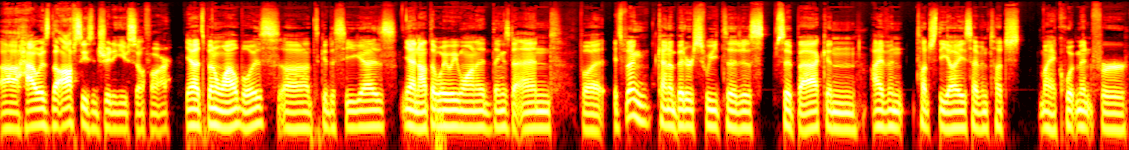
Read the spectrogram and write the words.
Uh, how is the offseason treating you so far? Yeah, it's been a while, boys. Uh, it's good to see you guys. Yeah, not the way we wanted things to end, but it's been kind of bittersweet to just sit back and I haven't touched the ice. I haven't touched my equipment for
